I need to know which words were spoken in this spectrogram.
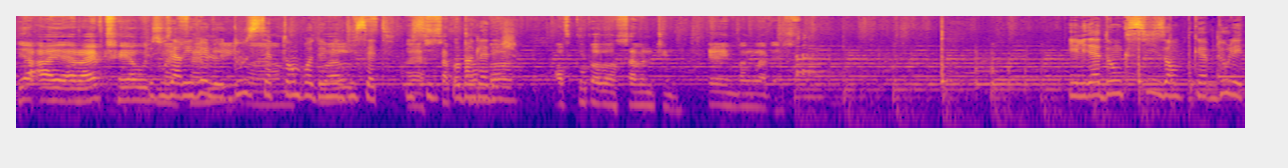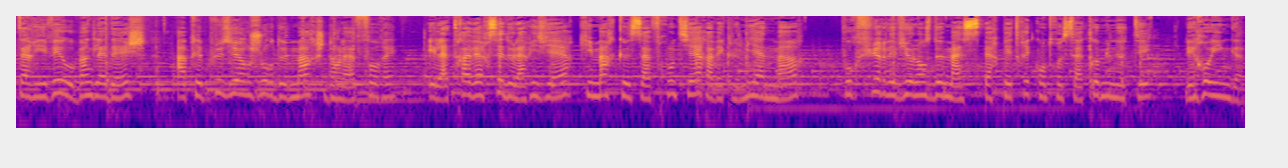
Je suis arrivé le 12 septembre 2017, ici, au Bangladesh. Il y a donc six ans qu'Abdul est arrivé au Bangladesh après plusieurs jours de marche dans la forêt et la traversée de la rivière qui marque sa frontière avec le Myanmar pour fuir les violences de masse perpétrées contre sa communauté, les Rohingyas.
